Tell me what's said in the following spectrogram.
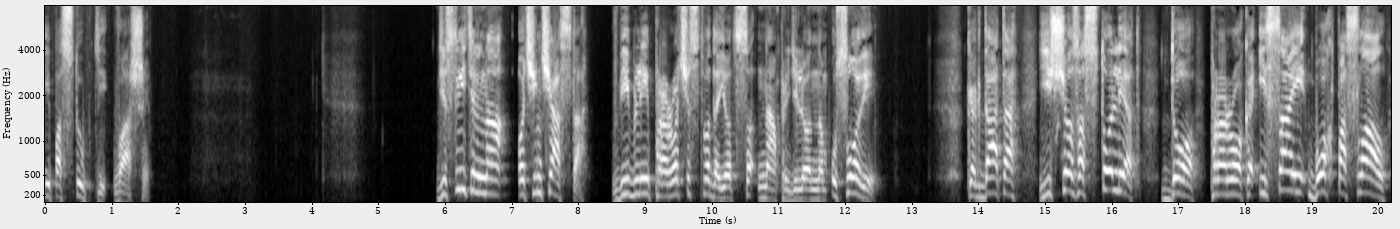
и поступки ваши. Действительно, очень часто в Библии пророчество дается на определенном условии. Когда-то еще за сто лет до пророка Исаи Бог послал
